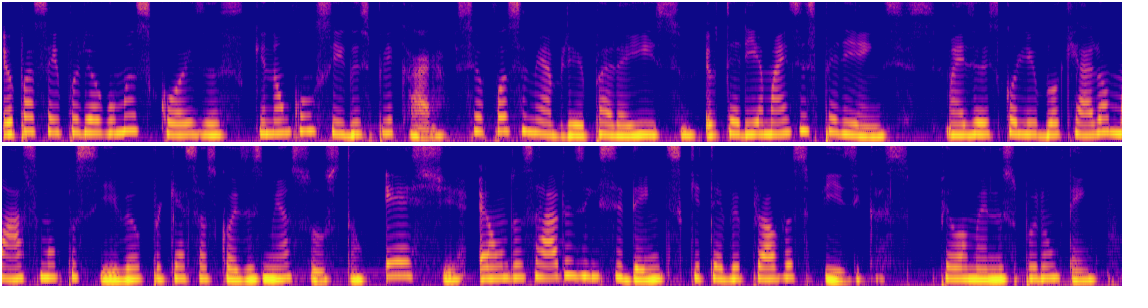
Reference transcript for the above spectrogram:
Eu passei por algumas coisas que não consigo explicar. Se eu fosse me abrir para isso, eu teria mais experiências, mas eu escolhi bloquear ao máximo possível porque essas coisas me assustam. Este é um dos raros incidentes que teve provas físicas pelo menos por um tempo.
